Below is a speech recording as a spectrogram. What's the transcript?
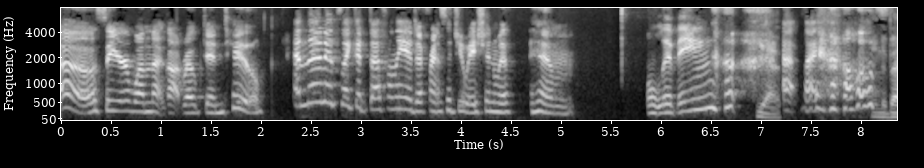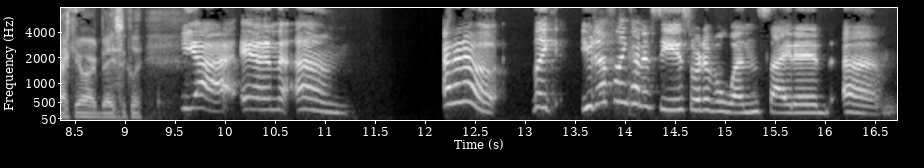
oh, so you're one that got roped in too. And then it's like a definitely a different situation with him living Yeah, at my house. in the backyard, basically. Yeah, and um I don't know, like you definitely kind of see sort of a one-sided um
